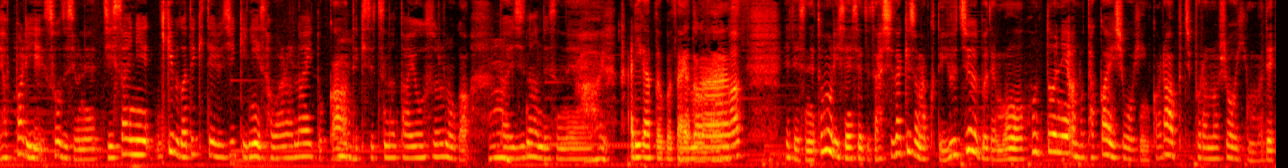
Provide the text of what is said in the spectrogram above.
やっぱりそうですよね。実際にニキビができている時期に触らないとか、うん、適切な対応するのが大事なんですね、うんはい、ありがとうございますでですねともり先生って雑誌だけじゃなくて YouTube でも本当にあの高い商品からプチプラの商品まで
